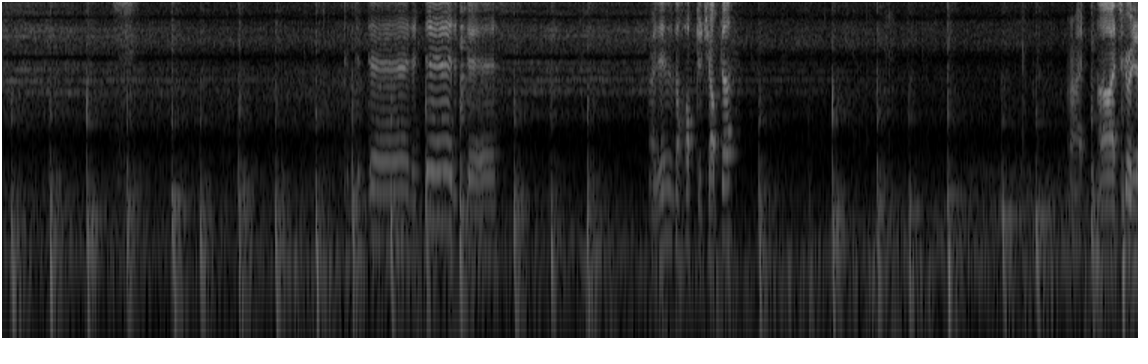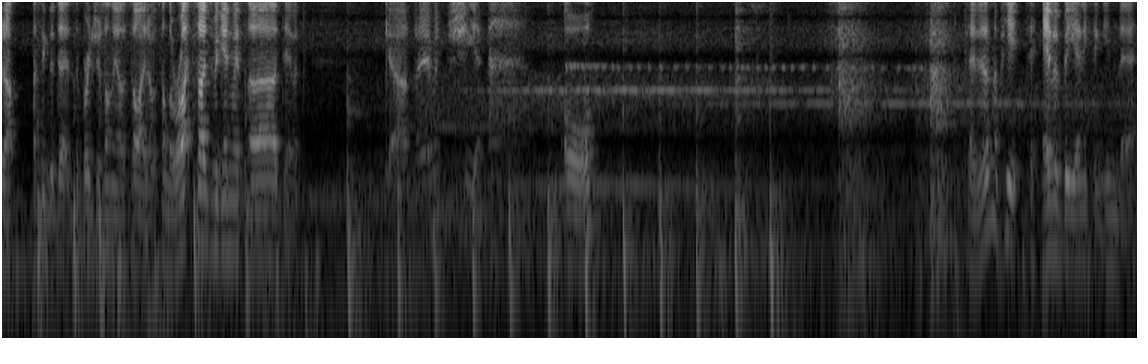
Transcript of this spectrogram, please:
Alright, this is the Hopter Chopter. Alright, oh, I screwed it up. I think the the bridge is on the other side. It was on the right side to begin with. Uh, damn it. God damn it. Shit. Or... Okay, there doesn't appear to ever be anything in there.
